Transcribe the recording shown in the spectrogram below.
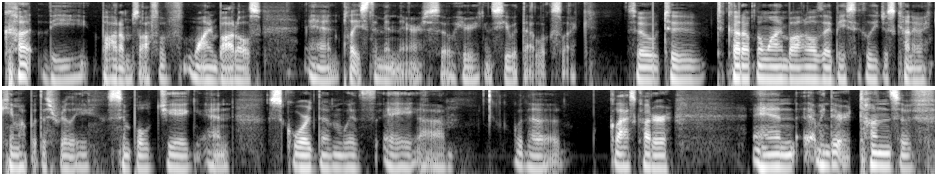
cut the bottoms off of wine bottles and place them in there. So here you can see what that looks like. So to to cut up the wine bottles, I basically just kind of came up with this really simple jig and scored them with a um, with a glass cutter. And I mean, there are tons of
